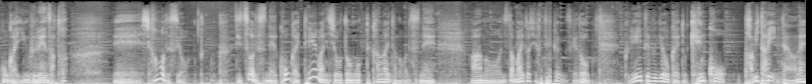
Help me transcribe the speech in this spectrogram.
今回インフルエンザと。えーしかもですよ、実はですね、今回テーマにしようと思って考えたのがですね、あの、実は毎年やってるんですけど、クリエイティブ業界と健康、たびたびみたいなね、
